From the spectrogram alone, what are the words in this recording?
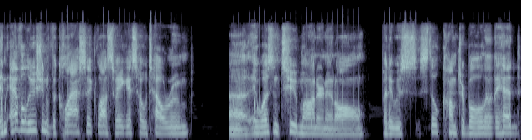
an evolution of the classic Las Vegas hotel room. Uh, it wasn't too modern at all, but it was still comfortable. They had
